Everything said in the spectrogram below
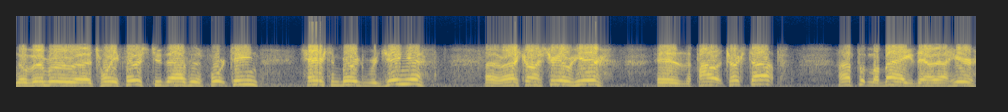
November uh, 21st, 2014, Harrisonburg, Virginia. Uh, right across the street over here is the Pilot Truck Stop. I put my bags down out here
